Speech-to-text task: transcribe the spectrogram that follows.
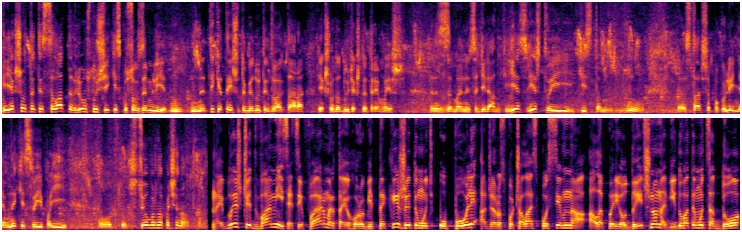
І якщо ти, з села, то в будь-якому випадку якийсь кусок землі. Ну, не тільки те, що тобі дадуть тих 2 гектара, якщо дадуть, якщо ти тримаєш земельної це ділянки. Є, є ж твої якісь там ну, старше покоління, в них є свої паї. От, з цього можна починати. Найближчі два місяці фермер та його робітники житимуть у полі, адже розпочалась посівна, але періодично навідуватимуться до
